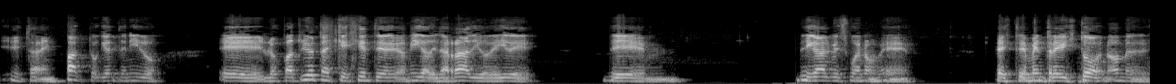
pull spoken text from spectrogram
este impacto que han tenido eh, los patriotas, que gente amiga de la radio, de ahí de, de, de Galvez, bueno, me, este, me entrevistó, ¿no? Me,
